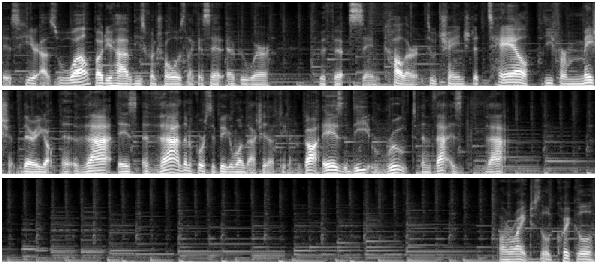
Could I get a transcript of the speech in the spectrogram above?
is here as well. But you have these controls, like I said, everywhere with the same color to change the tail deformation. There you go. And that is that. Then of course the bigger one, actually I think I forgot, is the root. And that is that. All right, just a little quick little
